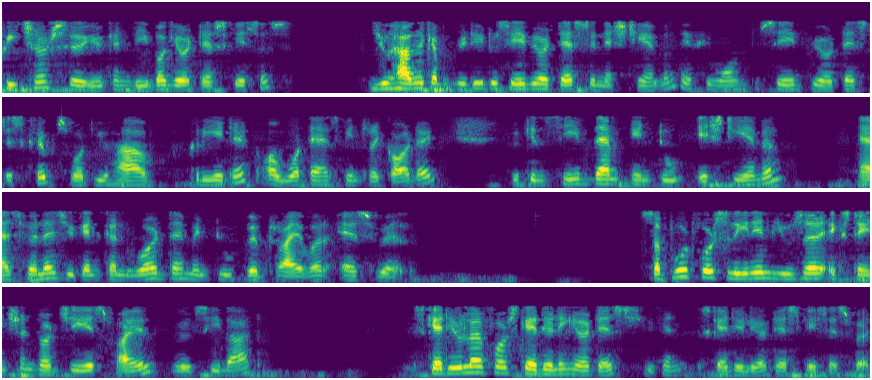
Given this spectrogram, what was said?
Features so you can debug your test cases. You have the capability to save your tests in HTML if you want to save your test scripts what you have created or what has been recorded. You can save them into HTML as well as you can convert them into WebDriver as well. Support for Selenium user extension.js file, we'll see that. Scheduler for scheduling your test, you can schedule your test case as well.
